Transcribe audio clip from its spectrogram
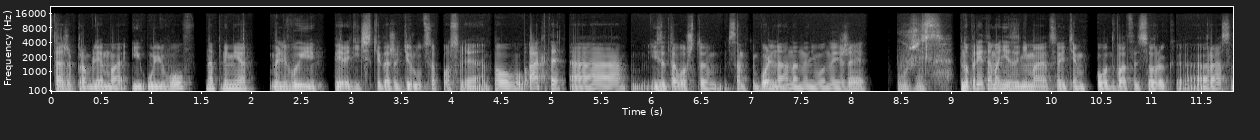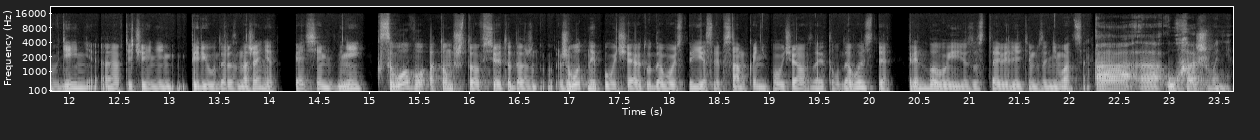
Та же проблема и у львов, например. Львы периодически даже дерутся после полового акта. А из-за того, что самке больно, она на него наезжает. Ужас. Но при этом они занимаются этим по 20-40 э, раз в день э, в течение периода размножения, 5-7 дней. К слову о том, что все это должно... животные получают удовольствие. Если бы самка не получала за это удовольствие, хрен бы вы ее заставили этим заниматься. А, а ухаживание?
